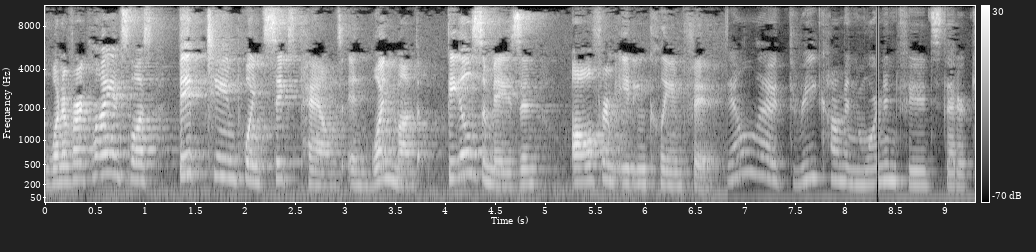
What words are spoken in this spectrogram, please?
one of our clients lost 15.6 pounds in one month. Feels amazing, all from eating clean food. Download three common morning foods that are killing.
